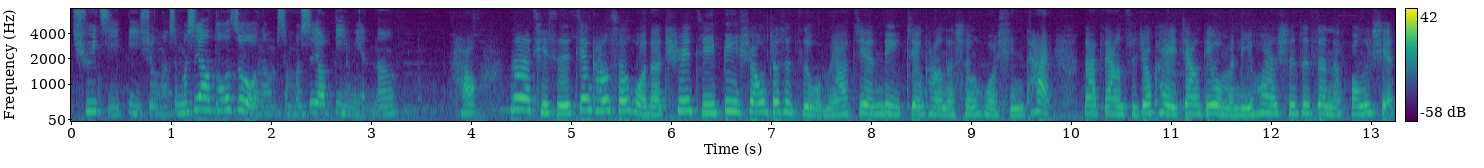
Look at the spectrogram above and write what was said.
趋吉避凶呢？什么是要多做呢？什么是要避免呢？好。那其实健康生活的趋吉避凶，就是指我们要建立健康的生活形态，那这样子就可以降低我们罹患失智症的风险。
